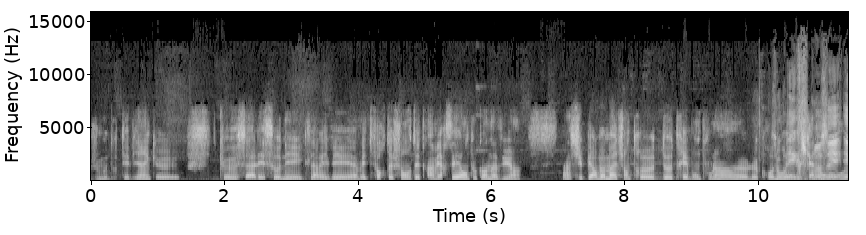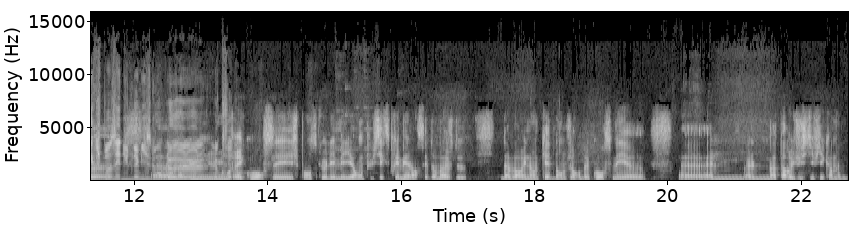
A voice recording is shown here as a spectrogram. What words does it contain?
je me doutais bien que, que ça allait sonner et que l'arrivée avait de fortes chances d'être inversée. En tout cas, on a vu un, un superbe match entre deux très bons poulains, euh, le chrono et canon. explosé, euh, explosé d'une demi-seconde on a le, vu une, le vraie course et je pense que les meilleurs ont pu s'exprimer. Alors c'est dommage de d'avoir une enquête dans ce genre de course, mais elle, elle m'a paru justifiée quand même.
